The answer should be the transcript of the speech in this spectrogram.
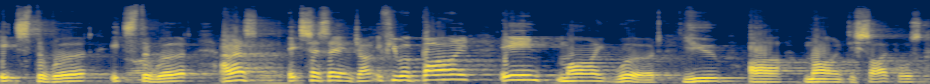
it's the Word, it's the Word. And as it says there in John, if you abide in my Word, you are my disciples.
